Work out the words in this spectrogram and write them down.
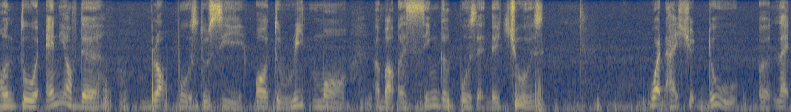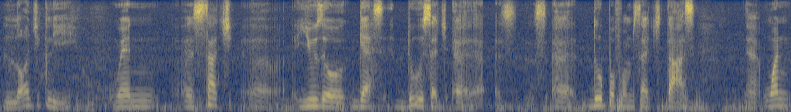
onto any of the blog posts to see or to read more about a single post that they choose what I should do uh, like logically when uh, such uh, user or guest do such uh, do perform such tasks uh, one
